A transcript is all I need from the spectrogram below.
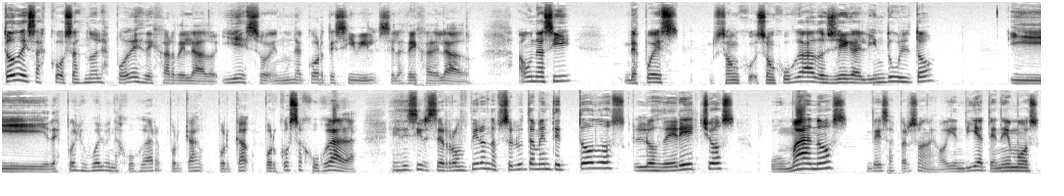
todas esas cosas no las podés dejar de lado y eso en una corte civil se las deja de lado. Aún así, después son, son juzgados, llega el indulto y después los vuelven a juzgar por, ca- por, ca- por cosa juzgada. Es decir, se rompieron absolutamente todos los derechos humanos de esas personas. Hoy en día tenemos...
